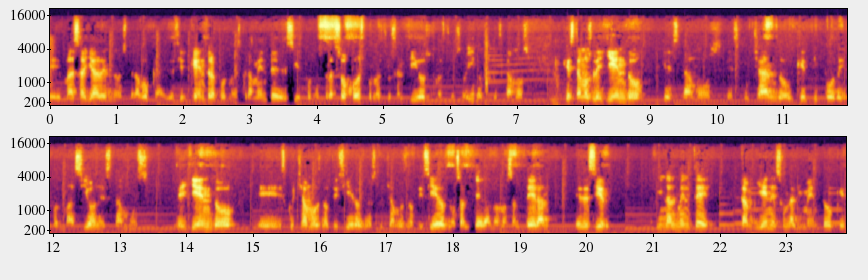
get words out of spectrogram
eh, más allá de nuestra boca, es decir, que entra por nuestra mente, es decir, por nuestros ojos, por nuestros sentidos, nuestros oídos, que estamos, que estamos leyendo, que estamos escuchando, qué tipo de información estamos leyendo, eh, escuchamos noticieros, no escuchamos noticieros, nos alteran, no nos alteran, es decir, finalmente también es un alimento que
